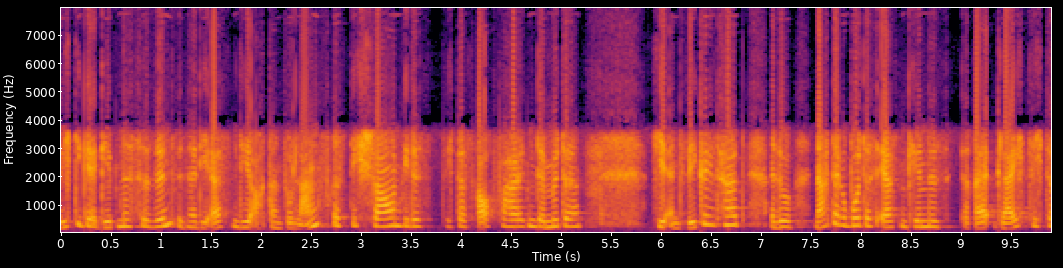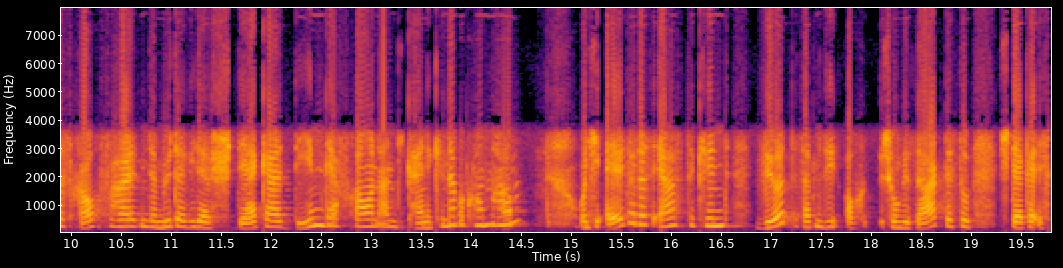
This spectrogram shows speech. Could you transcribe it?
wichtige Ergebnisse sind. Wir sind ja die Ersten, die auch dann so langfristig schauen, wie das, sich das Rauchverhalten der Mütter hier entwickelt hat. Also nach der Geburt des ersten Kindes gleicht sich das Rauchverhalten der Mütter wieder stärker dem der Frauen an, die keine Kinder bekommen haben. Und je älter das erste Kind wird, das hatten Sie auch schon gesagt, desto stärker ist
